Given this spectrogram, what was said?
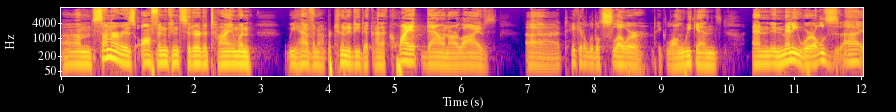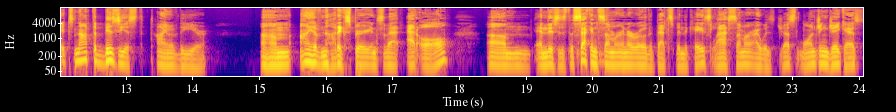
Um, summer is often considered a time when we have an opportunity to kind of quiet down our lives, uh, take it a little slower, take long weekends. And in many worlds, uh, it's not the busiest time of the year. Um, I have not experienced that at all. Um, and this is the second summer in a row that that's been the case. Last summer, I was just launching JCast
